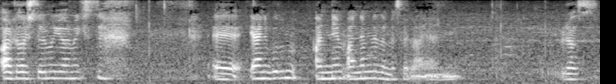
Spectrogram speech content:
arkadaşlarımı görmek istemiyorum. Ee, yani bunun annem annemle de mesela yani biraz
